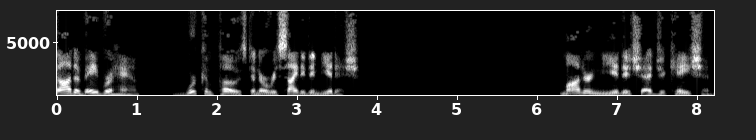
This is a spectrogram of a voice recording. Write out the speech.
God of Abraham, were composed and are recited in Yiddish. Modern Yiddish education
